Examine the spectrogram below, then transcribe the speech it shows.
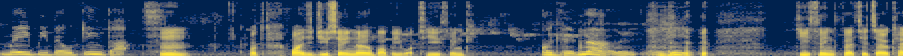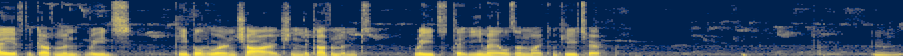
Maybe they'll do that. Hmm. What? Why did you say no, Bobby? What do you think? I don't know. Do you think that it's okay if the government reads people who are in charge and the government reads the emails on my computer? Mm,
